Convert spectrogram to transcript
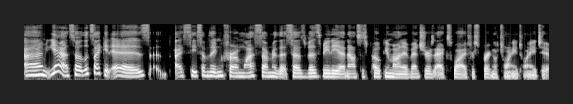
Um, yeah, so it looks like it is. I see something from last summer that says Viz Media announces Pokemon Adventures XY for spring of 2022.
